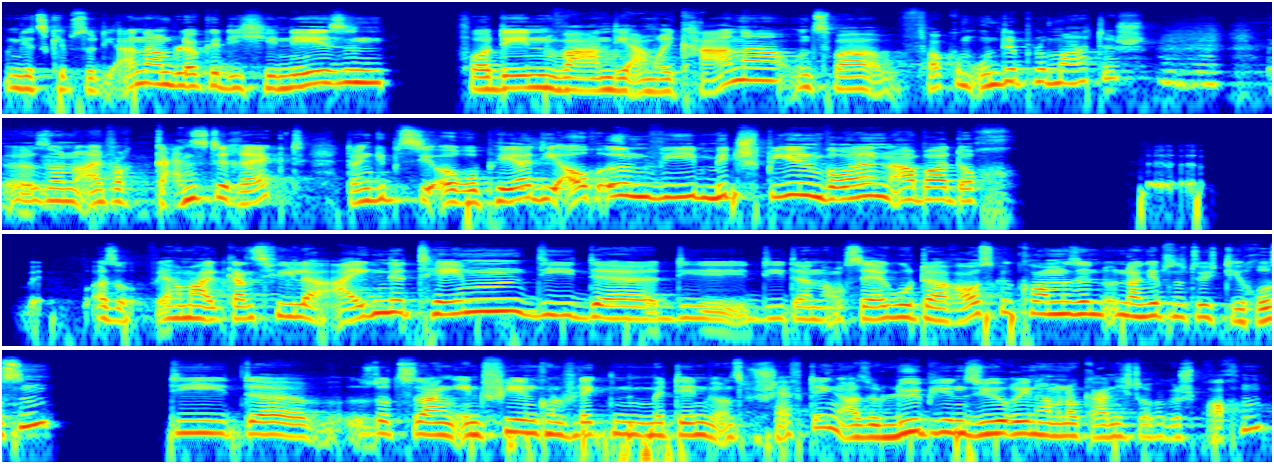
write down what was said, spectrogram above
und jetzt gibt's so die anderen Blöcke, die Chinesen, vor denen waren die Amerikaner und zwar vollkommen undiplomatisch, mhm. äh, sondern einfach ganz direkt. Dann gibt's die Europäer, die auch irgendwie mitspielen wollen, aber doch äh, also wir haben halt ganz viele eigene Themen, die der, die, die dann auch sehr gut da rausgekommen sind. Und dann gibt es natürlich die Russen, die da sozusagen in vielen Konflikten, mit denen wir uns beschäftigen, also Libyen, Syrien, haben wir noch gar nicht drüber gesprochen,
